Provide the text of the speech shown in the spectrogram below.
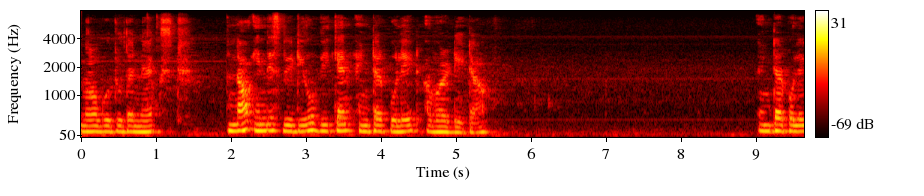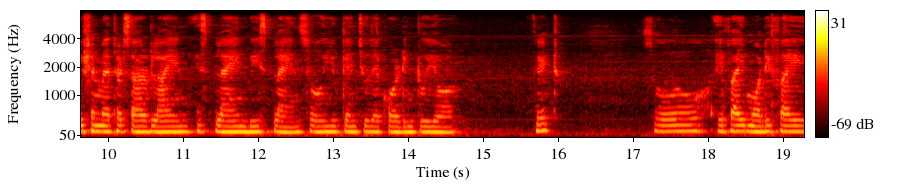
now go to the next. Now in this video we can interpolate our data. Interpolation methods are line spline b spline so you can choose according to your fit. So if I modify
